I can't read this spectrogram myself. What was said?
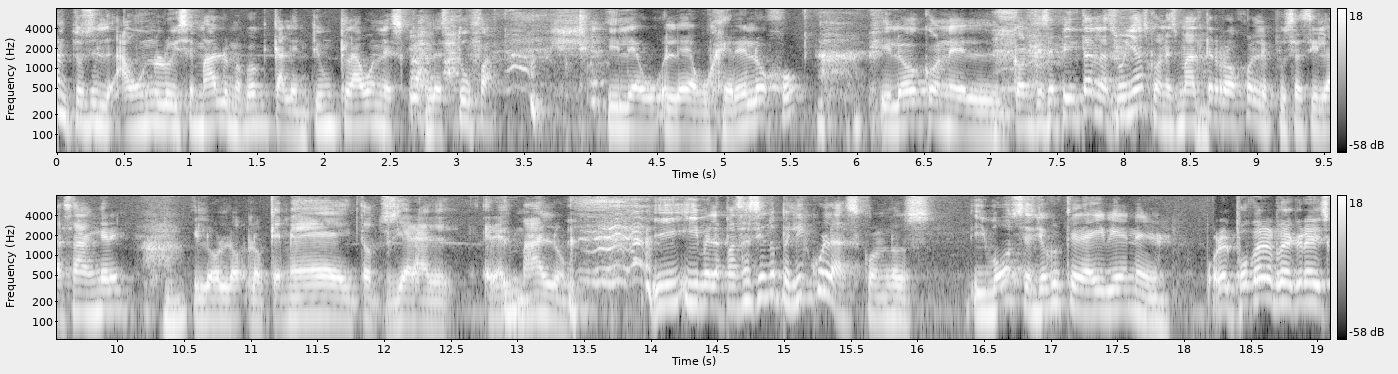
Entonces aún no lo hice malo. Me acuerdo que calenté un clavo en la, es- en la estufa y le, le agujeré el ojo. Y luego con el con que se pintan las uñas, con esmalte rojo, le puse así la sangre y lo, lo, lo quemé y todo. Entonces ya era el, era el malo. Y, y me la pasé haciendo películas con los. y voces. Yo creo que de ahí viene. Por el poder de Grace.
